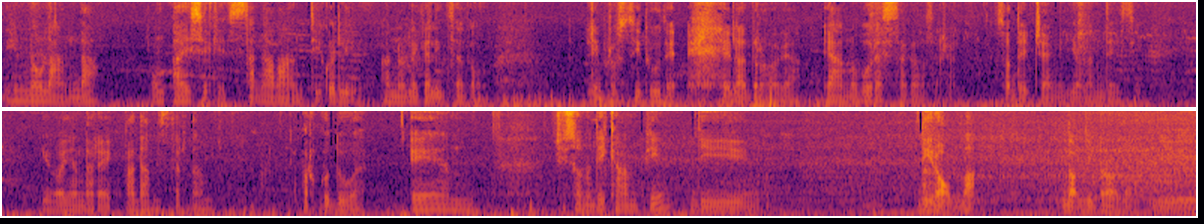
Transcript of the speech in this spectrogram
in Olanda, un paese che stanno avanti, quelli hanno legalizzato le prostitute e la droga e hanno pure sta cosa, cioè, sono dei geni gli olandesi. Io voglio andare ad Amsterdam, porco due, e um, ci sono dei campi di, di roba, no, di droga, di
